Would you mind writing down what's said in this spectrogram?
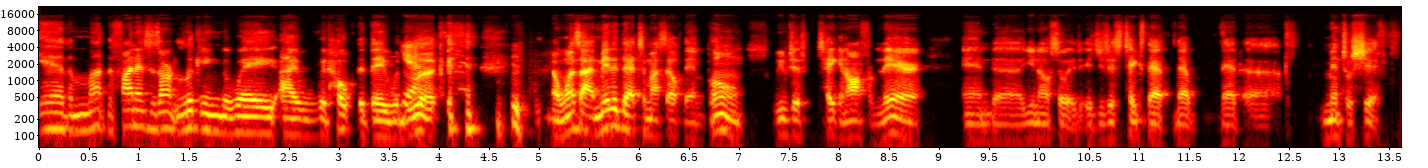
yeah, the the finances aren't looking the way I would hope that they would yeah. look. you know, once I admitted that to myself, then boom, we've just taken off from there. And uh, you know, so it, it just takes that that that uh, mental shift.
